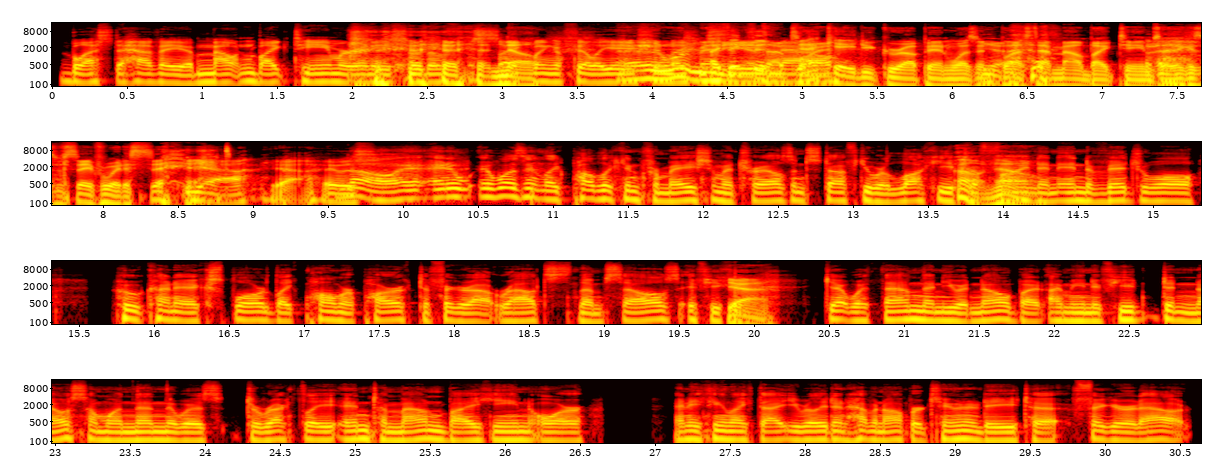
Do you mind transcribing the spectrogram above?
Blessed to have a, a mountain bike team or any sort of No. cycling affiliation. Uh, like I think the now. decade you grew up in wasn't Yeah. blessed to have mountain bike teams. I think it's a safer way to say it. Yeah, yeah, it was. No, and it, it wasn't like public information with trails and stuff. You were lucky to Oh, no. find an individual who kind of explored like Palmer Park to figure out routes themselves. If you could Yeah. get with them, then you would know. But I mean, if you didn't know someone then that was directly into mountain biking or anything like that, you really didn't have an opportunity to figure it out.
